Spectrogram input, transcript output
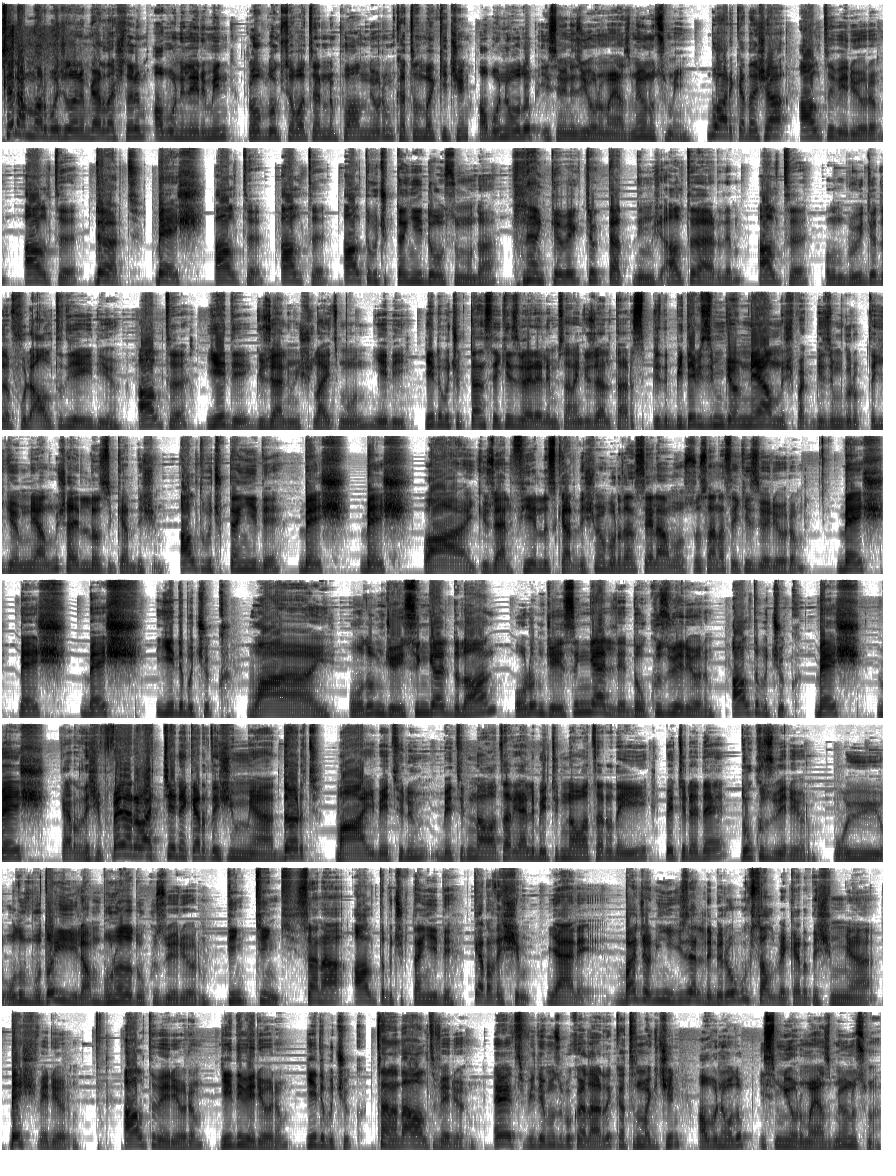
Selamlar bacılarım kardeşlerim abonelerimin Roblox avatarını puanlıyorum katılmak için abone olup isminizi yoruma yazmayı unutmayın. Bu arkadaşa 6 veriyorum. 6, 4, 5, 6, 6, 6.5'tan 7 olsun bu da. Lan köpek çok tatlıymış 6 verdim. 6, oğlum bu videoda full 6 diye gidiyor. 6, 7 güzelmiş Light Moon 7. 7.5'tan 8 verelim sana güzel tarz. Bir de, bir de bizim gömleği almış bak bizim gruptaki gömleği almış hayırlı olsun kardeşim. 6.5'tan 7, 5, 5. Vay güzel Fearless kardeşime buradan selam olsun sana 8 veriyorum. 5, 5, 5, 7.5. Vay. Oğlum Jason geldi lan. Oğlum Jason geldi. 9 veriyorum. 6.5, 5, 5. Kardeşim Fenerbahçe ne kardeşim ya. 4. Vay Betül'ün Betül'ün avatar geldi. Betül'ün avatarı da iyi. Betül'e de 9 veriyorum. Oy oğlum bu da iyi lan. Buna da 9 veriyorum. Pink King sana 6.5'tan 7. Kardeşim yani bacon iyi güzel de bir Robux al be kardeşim ya. 5 veriyorum. 6 veriyorum. 7 veriyorum. 7.5. Sana da 6 veriyorum. Evet videomuz bu kadardı. Katılmak için abone olup ismini yoruma yazmayı unutma.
